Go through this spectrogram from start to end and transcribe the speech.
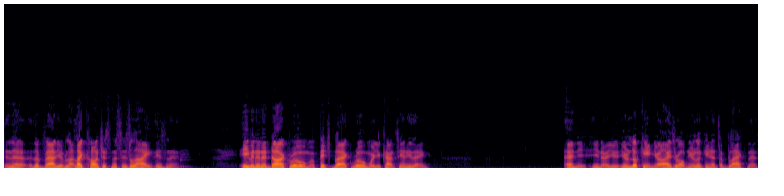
the the value of light. Like consciousness is light, isn't it? Even in a dark room, a pitch black room where you can't see anything, and you, know you, you're looking, your eyes are open, you're looking at the blackness,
